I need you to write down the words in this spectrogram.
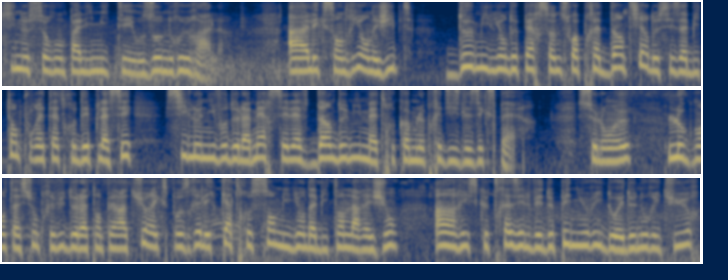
qui ne seront pas limités aux zones rurales. À Alexandrie, en Égypte, 2 millions de personnes, soit près d'un tiers de ses habitants, pourraient être déplacés si le niveau de la mer s'élève d'un demi-mètre, comme le prédisent les experts. Selon eux, l'augmentation prévue de la température exposerait les 400 millions d'habitants de la région à un risque très élevé de pénurie d'eau et de nourriture,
